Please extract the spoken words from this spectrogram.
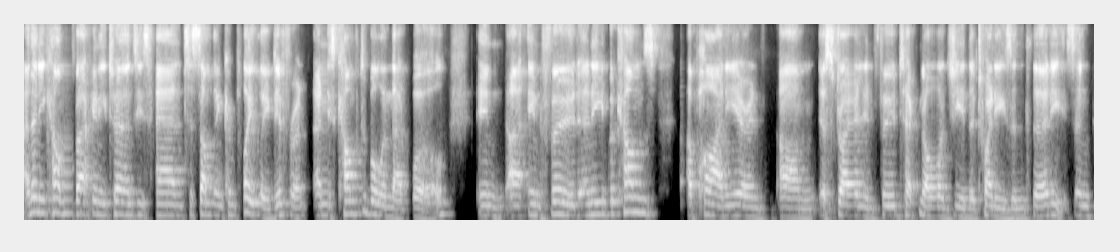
And then he comes back and he turns his hand to something completely different and he's comfortable in that world in uh, in food and he becomes a pioneer in um, Australian food technology in the 20s and 30s. And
